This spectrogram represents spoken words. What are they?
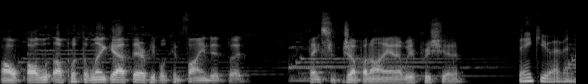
I'll, I'll I'll put the link out there. People can find it. But thanks for jumping on, Anna. We appreciate it. Thank you, Evan.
